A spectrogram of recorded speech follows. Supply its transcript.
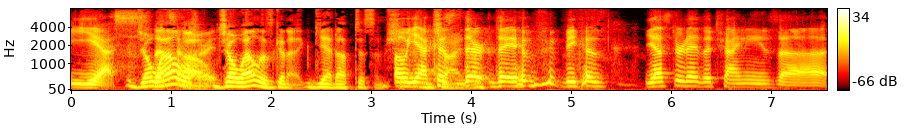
yes, that Joel, right. Joel is gonna get up to some shit. Oh yeah, because they're they have because yesterday the Chinese uh,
